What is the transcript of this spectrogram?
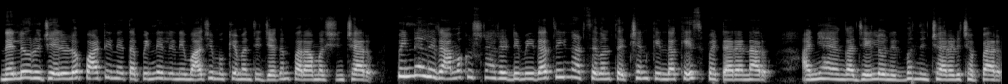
నెల్లూరు జైలులో పార్టీ నేత పిన్నెల్లిని మాజీ ముఖ్యమంత్రి జగన్ పరామర్శించారు. పిన్నెల్లి రామకృష్ణారెడ్డి మీద త్రీ నాట్ సెవెన్ సెక్షన్ కింద కేసు పెట్టారన్నారు. అన్యాయంగా జైల్లో నిర్బంధించారని చెప్పారు.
